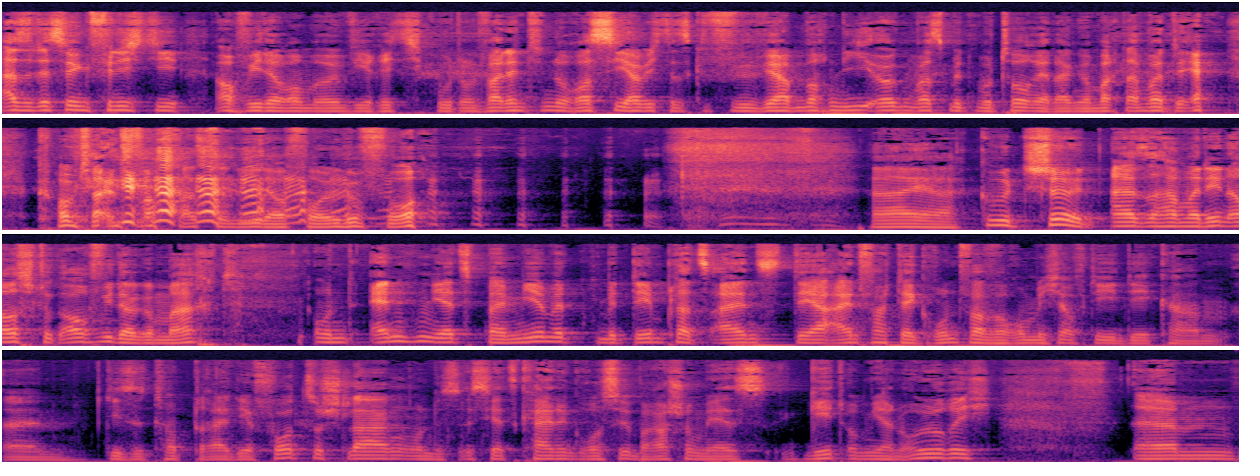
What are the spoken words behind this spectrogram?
also deswegen finde ich die auch wiederum irgendwie richtig gut. Und Valentino Rossi habe ich das Gefühl, wir haben noch nie irgendwas mit Motorrädern gemacht, aber der kommt einfach fast in jeder Folge vor. Ah ja, gut, schön. Also haben wir den Ausflug auch wieder gemacht und enden jetzt bei mir mit, mit dem Platz 1, der einfach der Grund war, warum ich auf die Idee kam, ähm, diese Top 3 dir vorzuschlagen. Und es ist jetzt keine große Überraschung mehr. Es geht um Jan Ulrich. Ähm,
